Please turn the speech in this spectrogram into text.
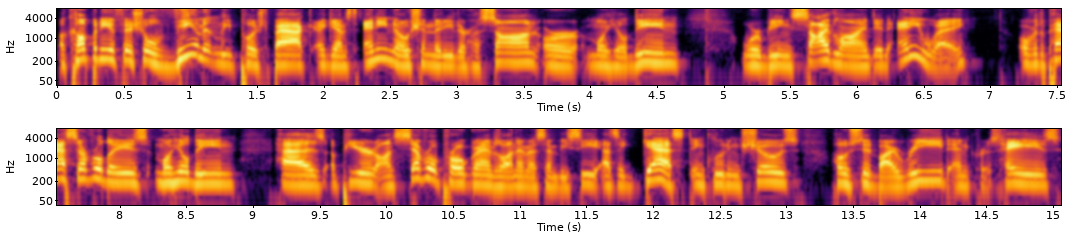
A company official vehemently pushed back against any notion that either Hasan or Mohyeldin were being sidelined in any way. Over the past several days, Mohyeldin has appeared on several programs on MSNBC as a guest, including shows hosted by Reid and Chris Hayes.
